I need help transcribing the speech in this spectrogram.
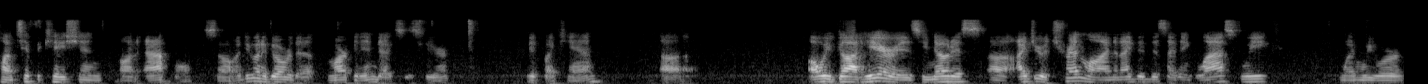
pontification on Apple. So I do want to go over the market indexes here, if I can. Uh, all we've got here is you notice uh, I drew a trend line, and I did this I think last week when we were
